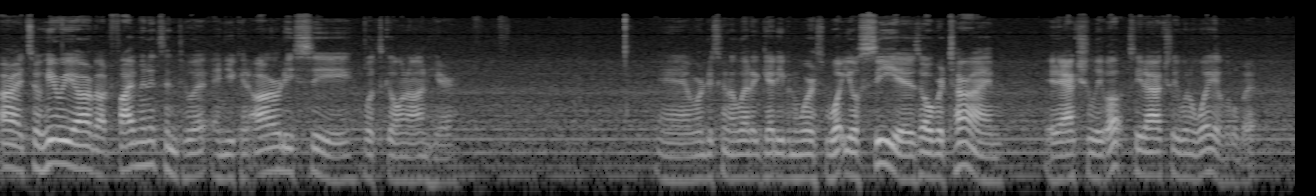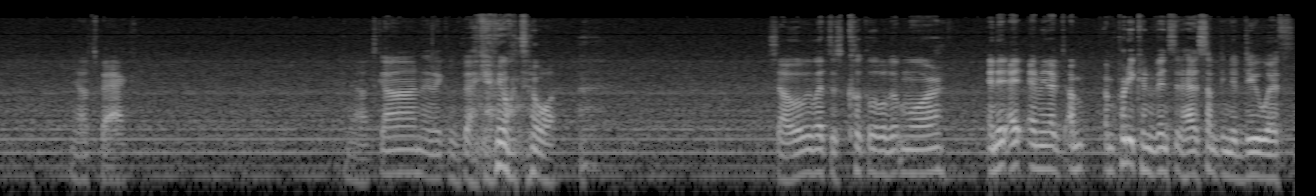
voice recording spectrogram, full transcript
Alright, so here we are about five minutes into it and you can already see what's going on here and we're just going to let it get even worse. What you'll see is over time, it actually, oh, see it actually went away a little bit. Now it's back. Now it's gone, and it comes back every once in a while. So we let this cook a little bit more. And it, I, I mean, I'm, I'm pretty convinced it has something to do with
